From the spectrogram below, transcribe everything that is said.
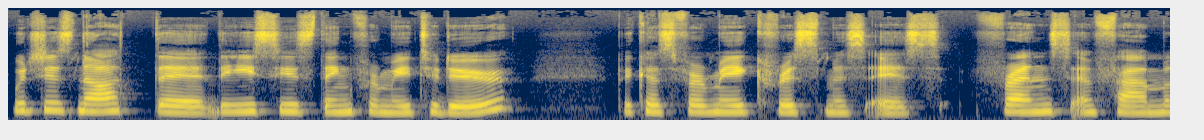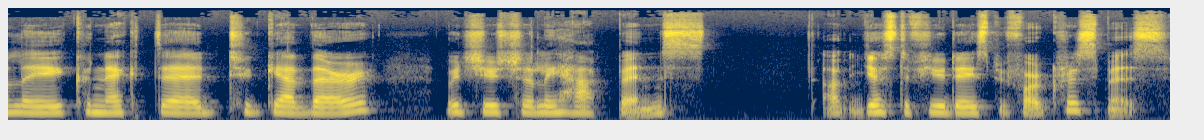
which is not the, the easiest thing for me to do because for me Christmas is friends and family connected together, which usually happens uh, just a few days before Christmas.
